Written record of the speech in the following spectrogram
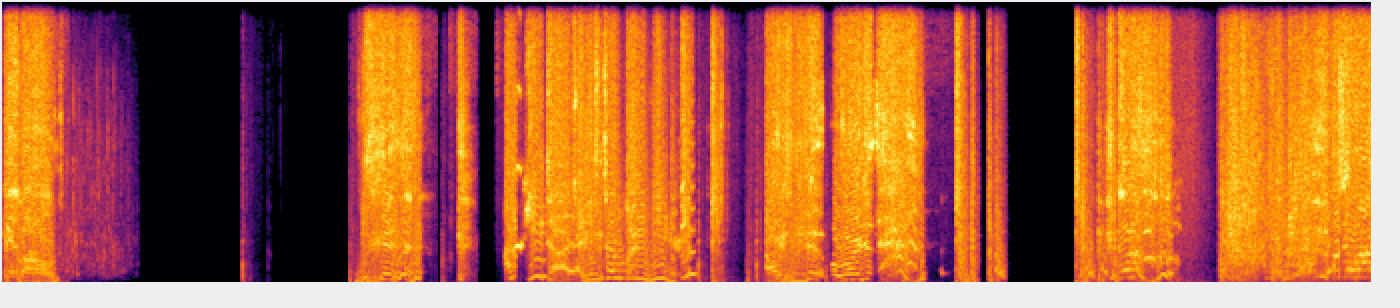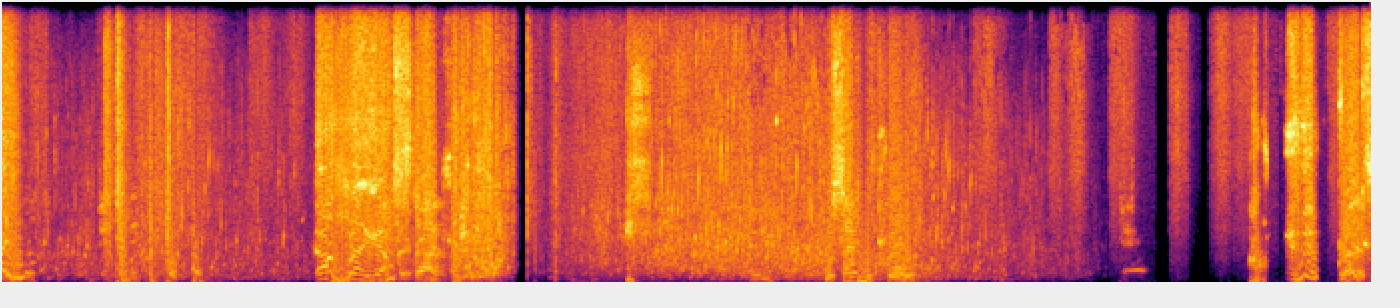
Get the ball! How did you die? I just teleported here. or just... No! I'm alive! Oh my I'm stuck. I'm stuck in the pool. Drugs.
